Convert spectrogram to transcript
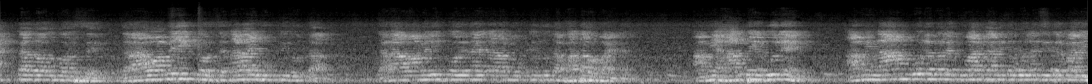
একটা দল করছে, যারা আওয়ামী লীগ করছে, তারাই মুক্তিযোদ্ধা যারা আওয়ামী লীগ করে নাই, তারা মুক্তিযোদ্ধা ভাতাও পায় না আমি হাতে গুনে আমি নাম বলে বলে কুয়ারকালীতে বলে দিতে পারি,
